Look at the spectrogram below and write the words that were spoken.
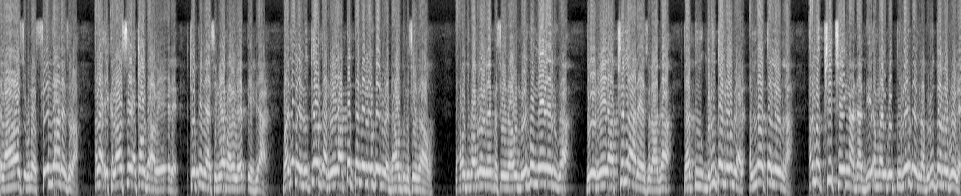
မလားဆိုတော့စဉ်းစားတယ်ဆိုတာအဲ့ဒါအခလာစ်ရဲ့အထောက်ထားပဲတဲ့ကျိုးပညာရှင်တွေကဘာလို့လဲသင်ပြတယ်ဘာကြောင့်လဲလူတယောက်ကရေယာတက်တက်နဲ့လုပ်တဲ့လူကဒါကို तू မစဉ်းစားဘူးဒါတော့သူဘာမလုပ်လဲမစင်စားဘူးမေကုမေးတဲ့လူကဒီလိုရေယာဖြစ်လာတယ်ဆိုတာကဒါသူဘုရုတက်လုံးလားအလ္လာဟ်တက်လုံးလားအဲ့လိုဖြစ်ခြင်းကဒါဒီအမလ်ကိုသူလုပ်တယ်ဆိုတာဘုရုတက်လုံးဖို့လေ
